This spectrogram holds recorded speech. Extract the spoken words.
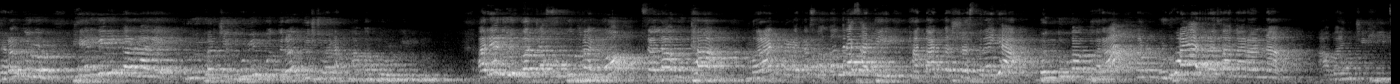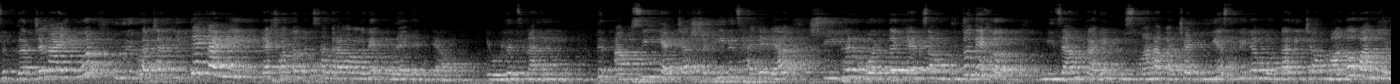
धारण करून हेरगिरी करणारे रुईवरचे भूमिपुत्र विश्वनाथ आबा बोडके अरे रुईवरच्या सुपुत्रांनो चला उठा. मराठवाड्याच्या स्वातंत्र्यासाठी हातात शस्त्र घ्या बंदुका भरा आणि उडवा या रथाकारांना. आबांची हीच गर्जना ऐकून रुईवरच्या कित्येकांनी या स्वातंत्र्य संग्रामामध्ये उड्या घेतल्या. एवढंच नाही तर आपसिंग यांच्या शहीद झालेल्या श्रीधर वर्तक यांचा मृतदेह निजामकालीन उस्मानाबादच्या डीएसपीनं मोटारीच्या मागं बांधून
